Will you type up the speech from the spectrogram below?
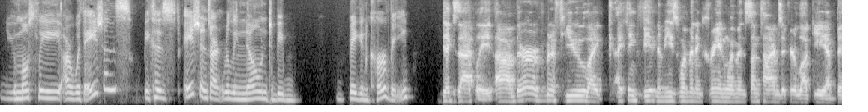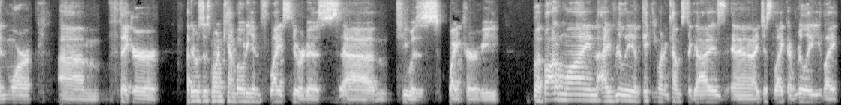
you mostly are with Asians because Asians aren't really known to be big and curvy. Exactly. Um, there have been a few, like I think Vietnamese women and Korean women. Sometimes, if you're lucky, have been more um, thicker. There was this one Cambodian flight stewardess. Um, she was quite curvy. But bottom line, I really am picky when it comes to guys, and I just like a really like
